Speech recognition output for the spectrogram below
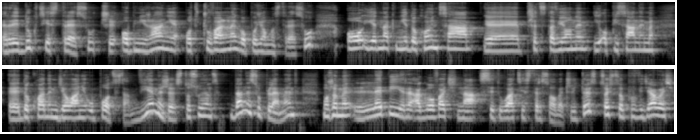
redukcję stresu czy obniżanie odczuwalnego poziomu stresu o jednak nie do końca e, przedstawionym i opisanym e, dokładnym działaniu u podstaw. Wiemy, że stosując dany suplement możemy lepiej reagować na sytuacje stresowe. Czyli to jest coś, co powiedziałeś,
